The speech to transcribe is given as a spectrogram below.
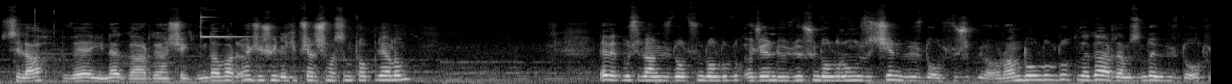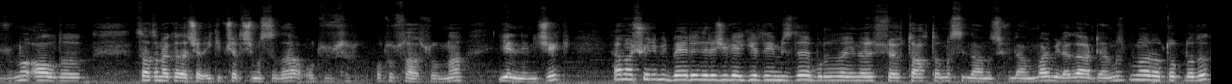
silah ve yine gardiyan şeklinde var. Önce şöyle ekip çalışmasını toplayalım. Evet bu silahın %30'unu doldurduk. Önceden de %3'ünü doldurduğumuz için %33'lük bir oran doldurduk ve gardımızın da %30'unu aldık. Zaten arkadaşlar ekip çatışması da 30 30 saat sonra yenilenecek. Hemen şöyle bir BR dereceliğe girdiğimizde burada yine söv tahtamız, silahımız falan var. Bir de gardiyanımız. Bunları da topladık.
